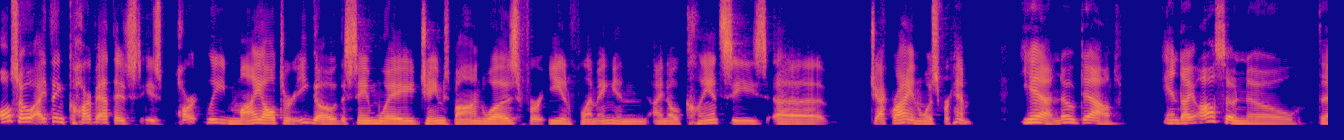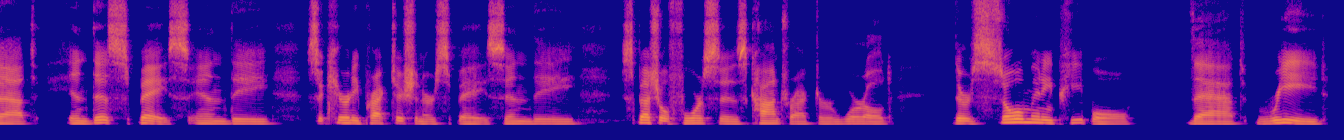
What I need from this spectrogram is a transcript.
also, I think Harvath is is partly my alter ego, the same way James Bond was for Ian Fleming, and I know Clancy's uh, Jack Ryan was for him. Yeah, no doubt. And I also know that in this space, in the security practitioner space, in the special forces contractor world, there's so many people that read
